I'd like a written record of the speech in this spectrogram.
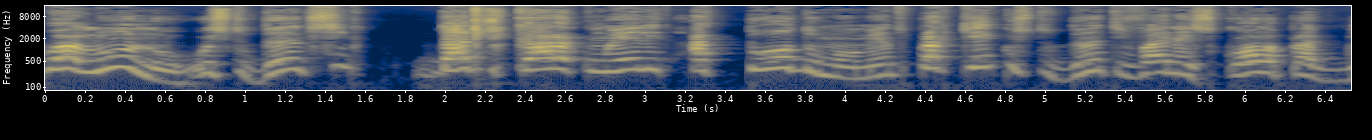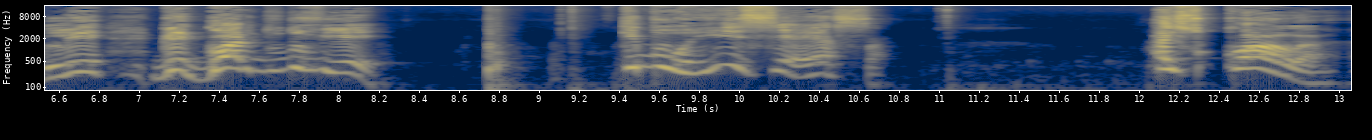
O aluno, o estudante, se dá de cara com ele a todo momento. Para que, que o estudante vai na escola para ler Gregório do Duvier? Que burrice é essa? A escola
